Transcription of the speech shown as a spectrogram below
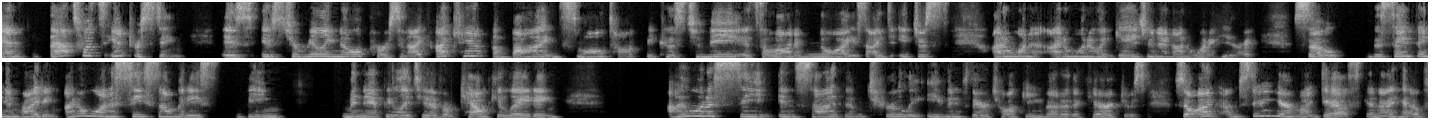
and that's what's interesting is is to really know a person. I, I can't abide small talk because to me it's a lot of noise. I it just i don't want to i don't want to engage in it. I don't want to hear it. So the same thing in writing. I don't want to see somebody being manipulative or calculating. I want to see inside them truly even if they're talking about other characters. So I, i'm sitting here at my desk and i have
